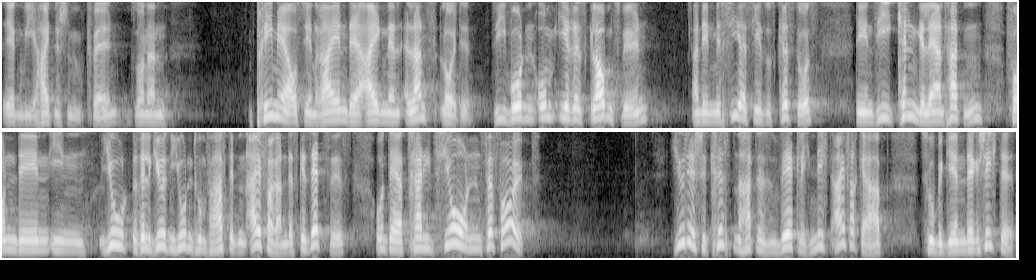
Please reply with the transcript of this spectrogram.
irgendwie heidnischen Quellen, sondern primär aus den Reihen der eigenen Landsleute. Sie wurden um ihres Glaubens willen an den Messias Jesus Christus, den sie kennengelernt hatten, von den ihnen religiösen Judentum verhafteten Eiferern des Gesetzes und der Tradition verfolgt. Jüdische Christen hatten es wirklich nicht einfach gehabt zu Beginn der Geschichte.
